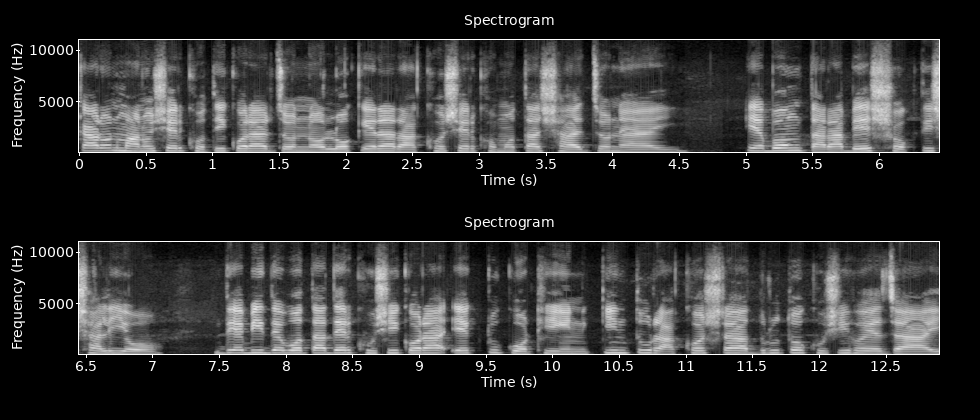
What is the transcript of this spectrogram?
কারণ মানুষের ক্ষতি করার জন্য লোকেরা রাক্ষসের ক্ষমতার সাহায্য নেয় এবং তারা বেশ শক্তিশালীও। দেবী দেবতাদের খুশি করা একটু কঠিন, কিন্তু রাক্ষসরা দ্রুত খুশি হয়ে যায়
